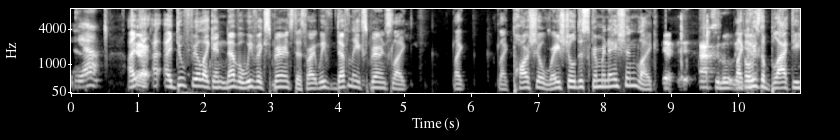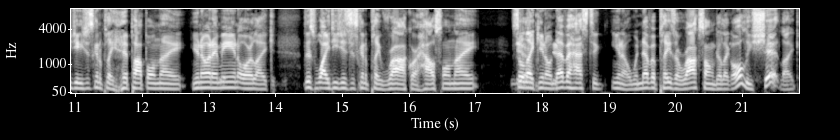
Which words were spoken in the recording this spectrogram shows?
Yeah. I, Yeah. I I do feel like in Never we've experienced this, right? We've definitely experienced like like like partial racial discrimination, like Yeah, absolutely. like oh, yeah. oh he's the black DJ, he's just gonna play hip hop all night. You know what I mean? Or like this white DJ is just gonna play rock or house all night. So Yeah. like you know, Never has to you know when Never plays a rock song, they're like holy shit, like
